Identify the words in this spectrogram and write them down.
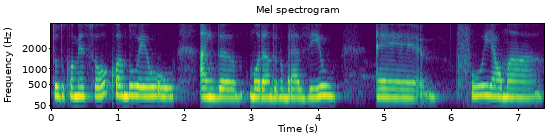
tudo começou quando eu, ainda morando no Brasil, é, fui a uma,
